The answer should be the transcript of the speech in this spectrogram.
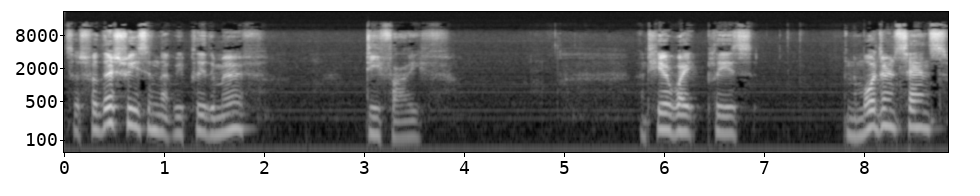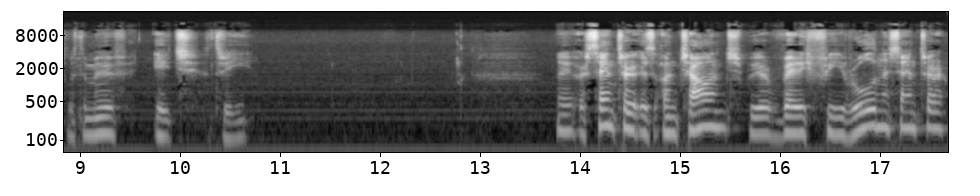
So it's for this reason that we play the move d5. And here white plays in the modern sense with the move h3. Now our centre is unchallenged, we are very free role in the centre.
